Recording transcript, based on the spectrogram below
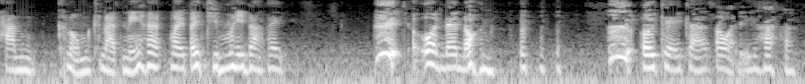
ทานขนมขนาดนี้ไม่ไปจิมไม่ได้ จะอ้วนแน่นอน โอเคค่ะ สวัสดีค่ะ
